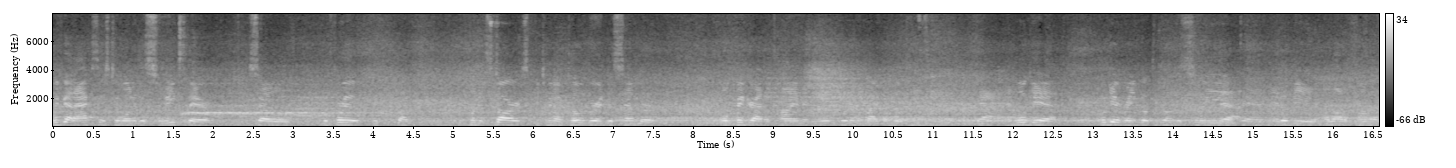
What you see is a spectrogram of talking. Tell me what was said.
we've got access to one of the suites there, so before like when it starts between October and December, we'll figure out a time and we're, we're gonna invite the whole team. Yeah, and we'll get we'll get Ringo to go in the suite, Yeah. and it'll be a lot of fun.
